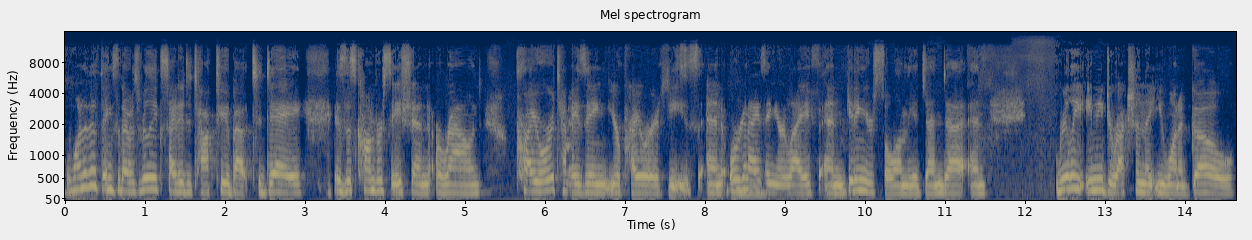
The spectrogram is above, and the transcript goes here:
one of the things that I was really excited to talk to you about today is this conversation around prioritizing your priorities and mm-hmm. organizing your life and getting your soul on the agenda and really any direction that you want to go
